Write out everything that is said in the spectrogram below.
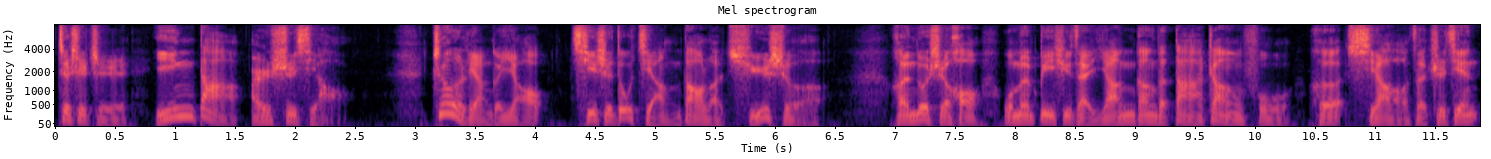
这是指因大而失小。这两个爻其实都讲到了取舍，很多时候我们必须在阳刚的大丈夫和小子之间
